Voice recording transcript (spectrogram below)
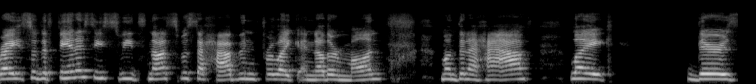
right? So the fantasy suite's not supposed to happen for like another month, month and a half. Like there's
